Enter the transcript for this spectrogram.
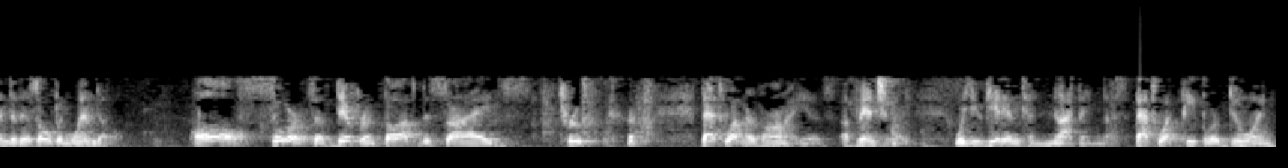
into this open window? All sorts of different thoughts besides truth. That's what nirvana is, eventually where you get into nothingness. That's what people are doing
